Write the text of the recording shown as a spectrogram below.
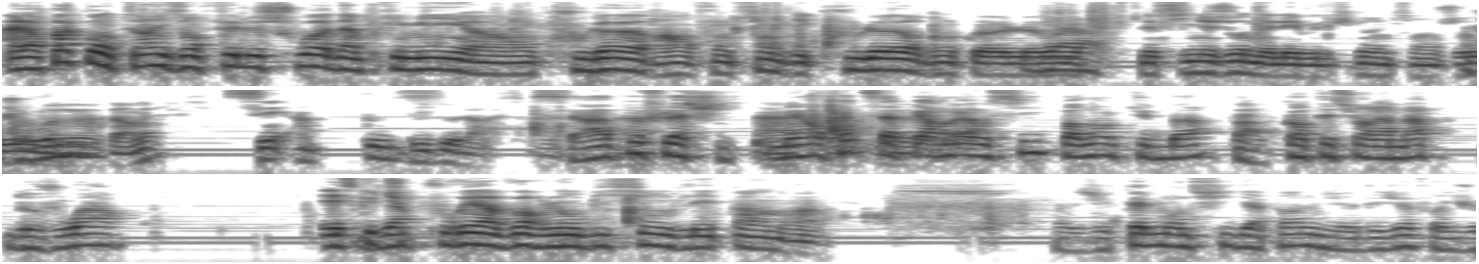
Alors par contre, hein, ils ont fait le choix d'imprimer euh, en couleur, hein, en fonction des couleurs, donc euh, le, Voilà. le signe jaune et les, figurines sont jaunes, Jaune. euh. C'est un peu dégueulasse. C'est un peu Ah. flashy. Mais en fait, ça permet voilà. aussi, pendant que tu te bats, enfin, quand tu es sur la map, de voir. Est-ce que Bien. tu pourrais avoir l'ambition de les peindre? J'ai tellement de figues à peindre, déjà, il faudrait que je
